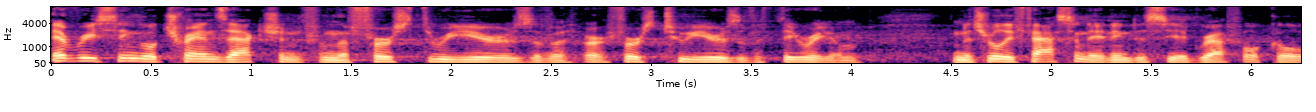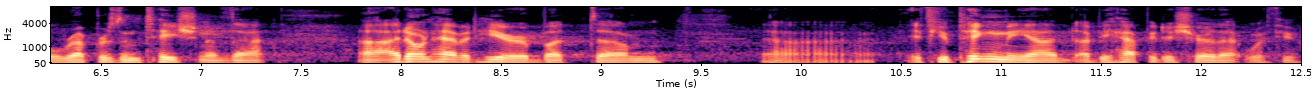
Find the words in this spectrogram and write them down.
every single transaction from the first three years of, or first two years of Ethereum. And it's really fascinating to see a graphical representation of that. Uh, I don't have it here, but um, uh, if you ping me, I'd, I'd, be happy to share that with you.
